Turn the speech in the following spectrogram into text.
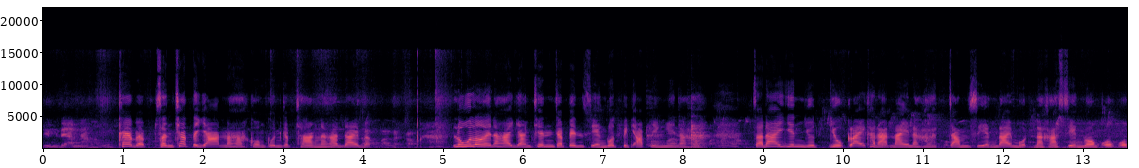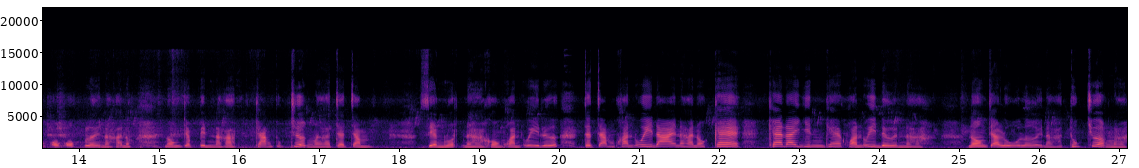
กินไม่ได้อาบน้ำครับผมแค่แบบสัญชาตญาณนะคะ ของคนกับช้างนะคะ ได้แบบ รู้เลยนะคะ อย่างเช่นจะเป็นเสียงรถปิกอัพอย่างนี้นะคะ จะได้ยินอยู่อยู่ไกลขนาดไหนนะคะจำเสียงได้หมดนะคะ เสียงร้องอกอกอกอกเลยนะคะเนาะน้องจะเป็นนะคะ ช้างทุกเชือกนะคะ จะจำเสียงรถนะคะของควันอุ้ยหรือจะจำควันอุ้ยได้นะคะเนาะแค่แค่ได้ยินแค่ควันอุ้ยเดินนะคะ น้องจะรู้เลยนะคะ ทุกเชือกนะคะ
